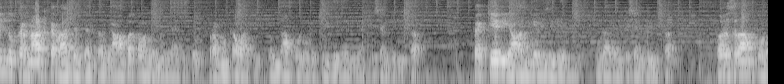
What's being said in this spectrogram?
ಇಂದು ಕರ್ನಾಟಕ ರಾಜ್ಯಾದ್ಯಂತ ವ್ಯಾಪಕವಾಗಿ ಮಳೆಯಾಗಿದ್ದು, ಪ್ರಮುಖವಾಗಿ ಕುಂದಾಪುರ, ಉಡುಪಿ ಜಿಲ್ಲೆಯಲ್ಲಿ ಎಂಟು ಸೆಂಟಿಮೀಟರ್, ಕಕ್ಕೇರಿ, ಯಾದಗಿರಿ ಜಿಲ್ಲೆಯಲ್ಲಿ ಕೂಡ ಎಂಟು ಸೆಂಟಿಮೀಟರ್, ಪರಶುರಾಂಪುರ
